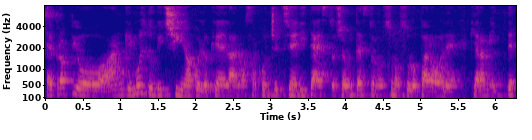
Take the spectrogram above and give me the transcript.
è proprio anche molto vicino a quello che è la nostra concezione di testo, cioè un testo non sono solo parole, chiaramente,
